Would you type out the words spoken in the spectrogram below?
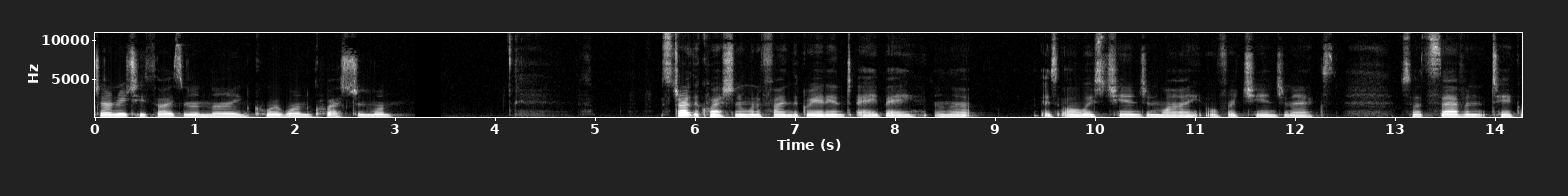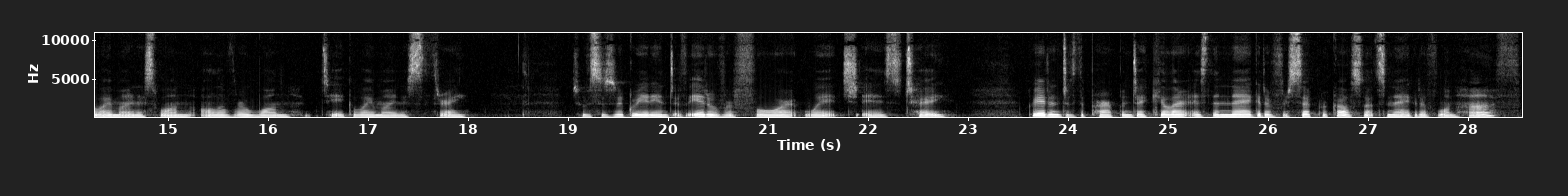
January 2009, Core 1, Question 1. Start the question, I'm going to find the gradient AB, and that is always change in y over change in x. So it's 7 take away minus 1 all over 1 take away minus 3. So this is a gradient of 8 over 4, which is 2. Gradient of the perpendicular is the negative reciprocal, so that's negative 1 half.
